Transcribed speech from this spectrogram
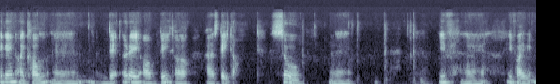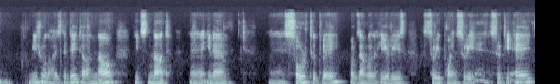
again, I call uh, the array of data as data. So uh, if, if I visualize the data. Now it's not uh, in a, a, sorted way. For example, here is 3.38.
